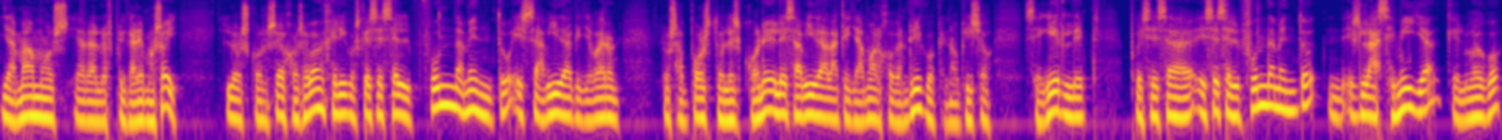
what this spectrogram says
llamamos, y ahora lo explicaremos hoy, los consejos evangélicos, que ese es el fundamento, esa vida que llevaron los apóstoles con él, esa vida a la que llamó al joven rico, que no quiso seguirle, pues esa, ese es el fundamento, es la semilla que luego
